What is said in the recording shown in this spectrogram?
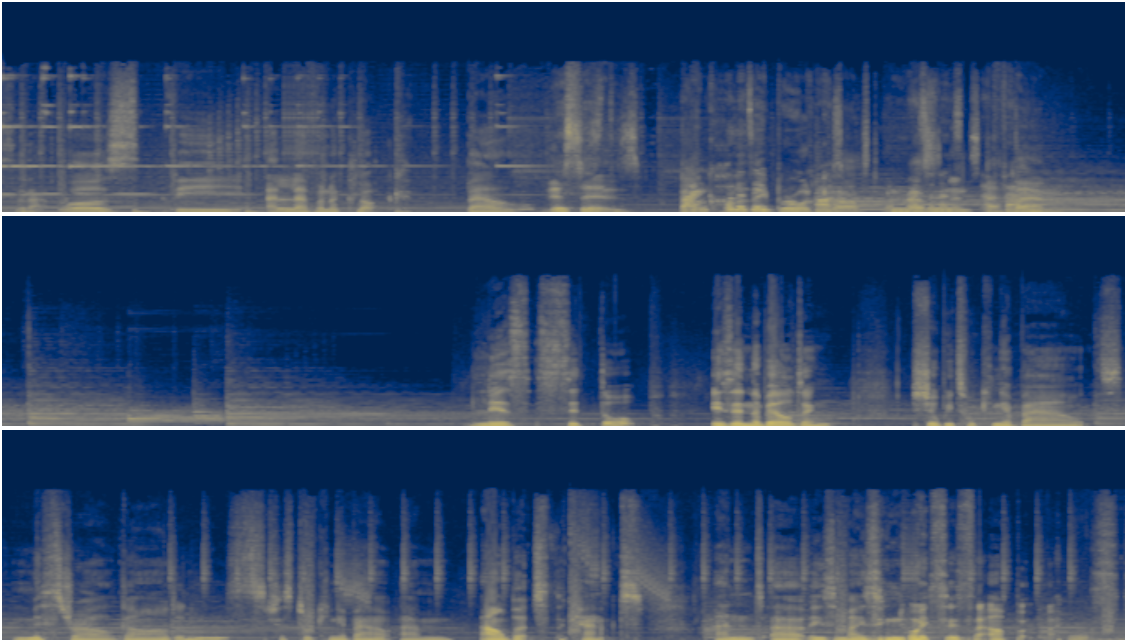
So that was the 11 o'clock bell. This is Bank Holiday Broadcast on Resonance FM. Liz Sidthorpe is in the building. She'll be talking about Mistral Gardens. She's talking about um, Albert the cat and uh, these amazing noises that Albert makes.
